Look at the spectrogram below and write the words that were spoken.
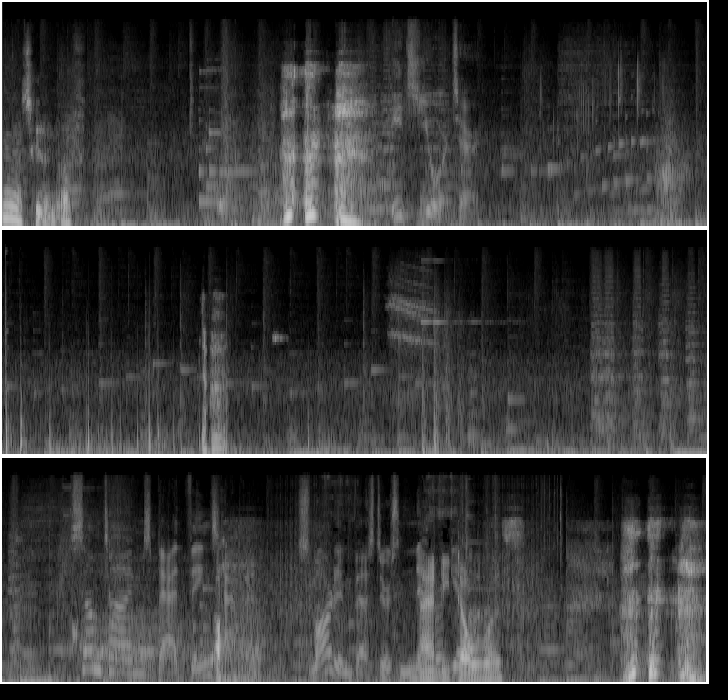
Oh, that's good enough. It's your turn. Sometimes bad things Oh. happen. Smart investors never Ninety give up. dollars.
